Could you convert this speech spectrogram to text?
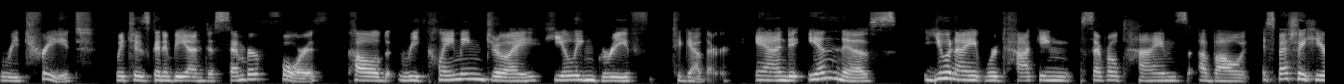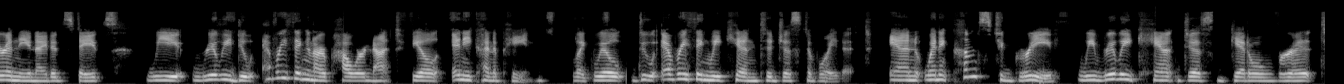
retreat, which is going to be on December 4th called Reclaiming Joy, Healing Grief Together. And in this, you and I were talking several times about, especially here in the United States, we really do everything in our power not to feel any kind of pain. Like we'll do everything we can to just avoid it. And when it comes to grief, we really can't just get over it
